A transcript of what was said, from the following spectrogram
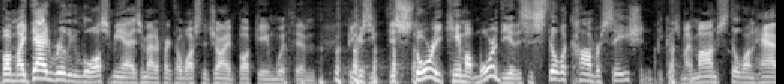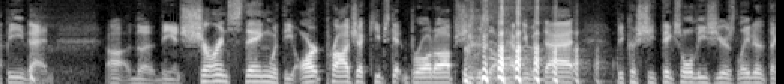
but my dad really lost me. As a matter of fact, I watched the Giant Buck game with him because he, this story came up more. This is still a conversation because my mom's still unhappy that uh, the the insurance thing with the art project keeps getting brought up. She was unhappy with that because she thinks all these years later that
